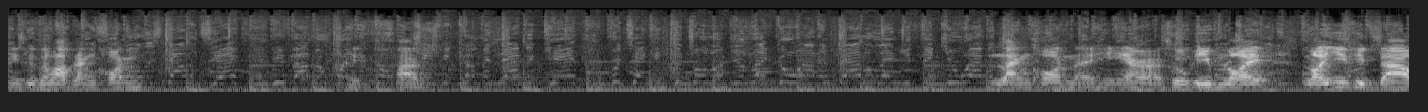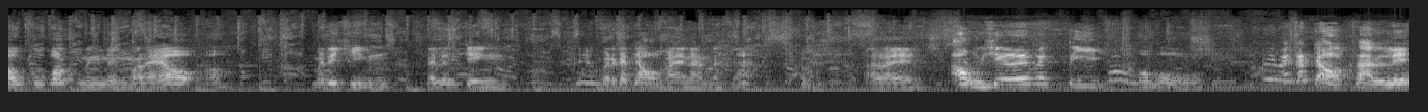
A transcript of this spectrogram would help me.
นี่คือสภาพแรงคอนนี่สาด แรงคอนไหนเฮียซูพีมร้อยร้อยยี่สิบดาวกูก็หนึ่งหนึ่งมาแล้ว ไม่ได้ขิงแต่เรื่องจริงมันกระจอกไงนั่นอะไร เอ้าเชื่อแม่งตีป้องโอ้โหนี่แม่งกระจอกสั่นเลย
